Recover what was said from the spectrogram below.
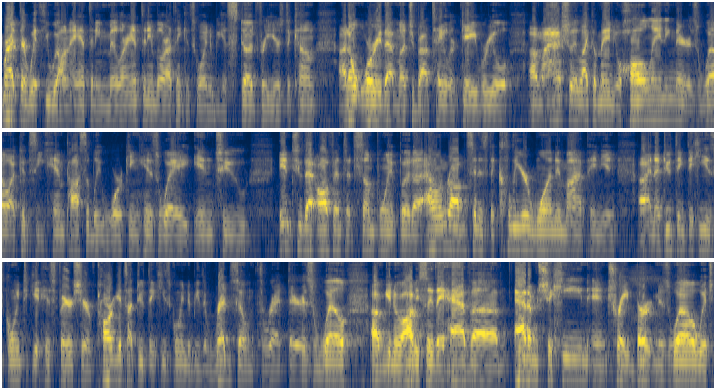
right there with you on Anthony Miller. Anthony Miller, I think, is going to be a stud for years to come. I don't worry that much about Taylor Gabriel. Um, I actually like Emmanuel Hall landing there as well. I could see him possibly working his way into into that offense at some point. But uh, Allen Robinson is the clear one, in my opinion. Uh, and I do think that he is going to get his fair share of targets. I do think he's going to be the red zone threat there as well. Um, you know, obviously they have uh, Adam Shaheen and Trey Burton as well, which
